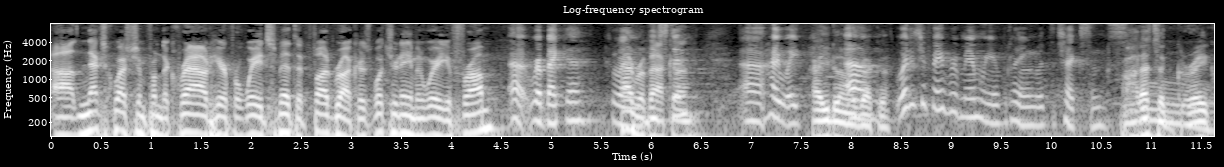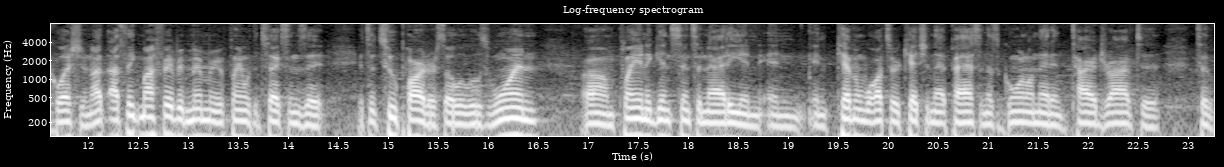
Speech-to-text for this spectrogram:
Uh, next question from the crowd here for Wade Smith at Fuddruckers. What's your name and where are you from? Uh, Rebecca. Hi, Rebecca. Houston. Uh, hi, Wade. How you doing, Um, Rebecca? What is your favorite memory of playing with the Texans? Oh, that's a great question. I, I think my favorite memory of playing with the Texans it it's a two-parter. So it was one um, playing against Cincinnati and, and, and Kevin Walter catching that pass and us going on that entire drive to to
